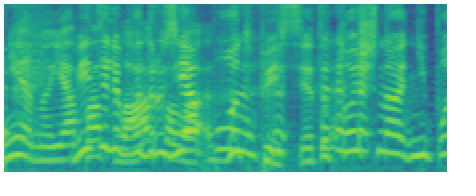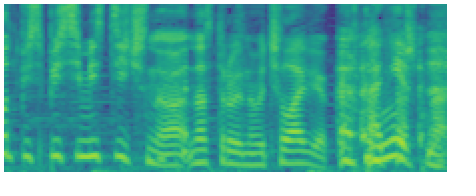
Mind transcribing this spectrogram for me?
Не, ну я Видели бы, поплакала. друзья, подпись? Это точно не подпись пессимистично настроенного человека. Конечно.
